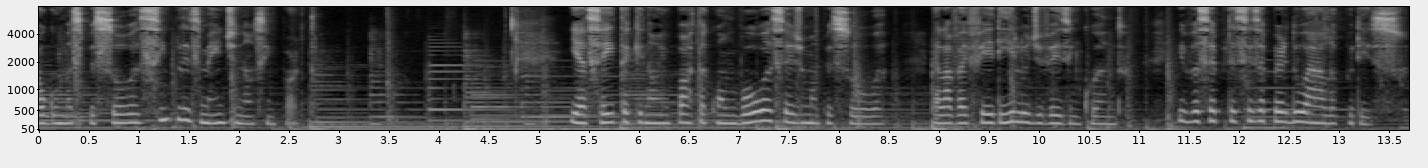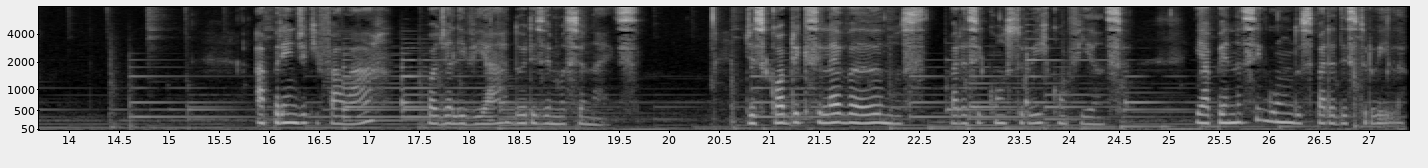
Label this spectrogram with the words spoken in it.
algumas pessoas simplesmente não se importam. E aceita que não importa quão boa seja uma pessoa, ela vai feri-lo de vez em quando, e você precisa perdoá-la por isso. Aprende que falar pode aliviar dores emocionais. Descobre que se leva anos para se construir confiança e apenas segundos para destruí-la.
